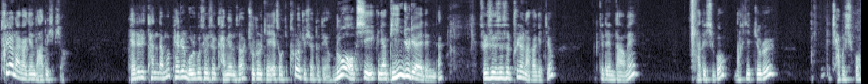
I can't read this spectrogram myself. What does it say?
풀려나가게 놔두십시오. 배를 탄다면 배를 몰고 슬슬 가면서 줄을 계속 풀어주셔도 돼요. 루어 없이 그냥 빈 줄이어야 됩니다. 슬슬슬슬 풀려나가겠죠? 그렇게 된 다음에 닫으시고 낚싯줄을 잡으시고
